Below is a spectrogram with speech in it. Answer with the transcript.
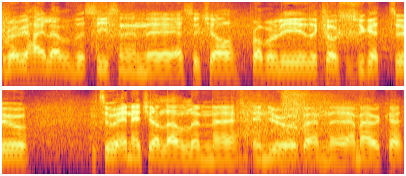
very high level this season in the SHL, probably the closest you get to to NHL level in uh, in Europe and uh, America.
